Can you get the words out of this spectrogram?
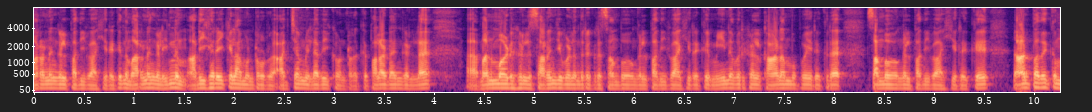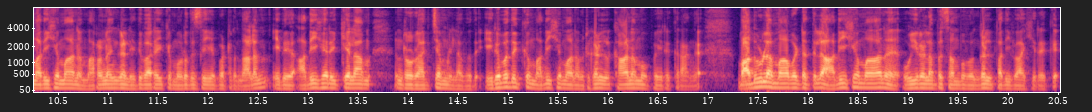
மரணங்கள் பதிவாகி இருக்கு. இந்த மரணங்கள் இன்னும் அதிகரிக்கலாம் என்ற ஒரு அச்சம் நிலவி கொண்டிருக்கு. பல இடங்களில் மண்மாடுகள் சரிஞ்சு விழுந்திருக்கிற சம்பவங்கள் பதிவாகி இருக்கு. மீனவர்கள் காணாமல் போயிருக்கிற சம்பவங்கள் பதிவாகி இருக்கு. நாற்பதுக்கும் அதிகமான மரணங்கள் இதுவரைக்கும் உறுதி செய்யப்பட்டிருந்தாலும் இது அதிகரிக்கலாம் என்ற ஒரு அச்சம் நிலவுது. இருபதுக்கும் அதிகமானவர்கள் காணாமல் போயிருக்கிறாங்க. பதுள மாவட்டத்தில் அதிகமான உயிரிழப்பு சம்பவங்கள் பதிவாகியிருக்கு.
